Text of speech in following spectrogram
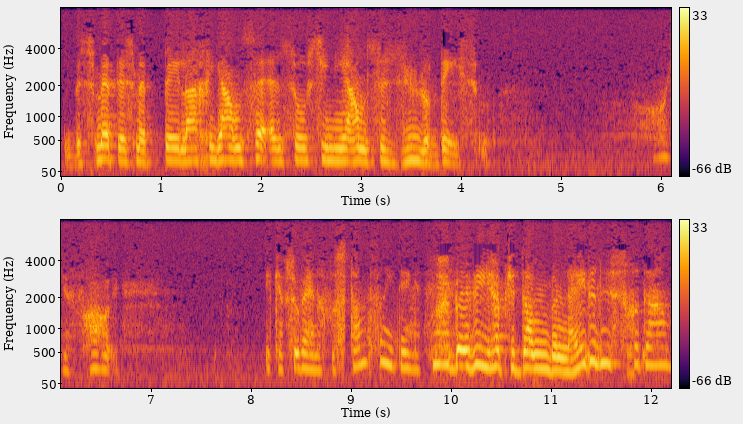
die besmet is met Pelagiaanse en Sociniaanse zuurdesem. Oh, juffrouw, ik heb zo weinig verstand van die dingen. Maar bij wie heb je dan beleidenis gedaan?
